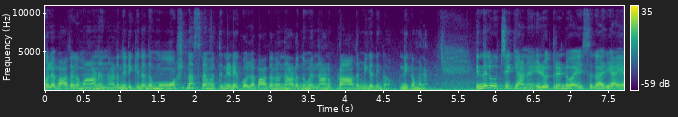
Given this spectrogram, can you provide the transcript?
കൊലപാതകമാണ് നടന്നിരിക്കുന്നത്. മോഷണ ശ്രമത്തിനിടെ കൊലപാതകം നടന്നുവെന്നാണ് പ്രാഥമിക നിഗമനം. ഇന്നലെ ഉച്ചയ്ക്കാണ് എഴുപത്തിരണ്ട് വയസ്സുകാരിയായ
